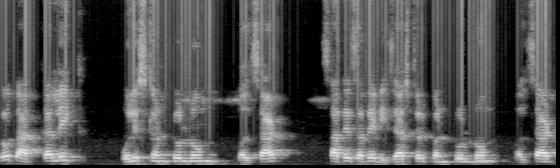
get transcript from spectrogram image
તો તાત્કાલિક પોલીસ કંટ્રોલ રૂમ વલસાડ સાથે સાથે ડિઝાસ્ટર કંટ્રોલ રૂમ વલસાડ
